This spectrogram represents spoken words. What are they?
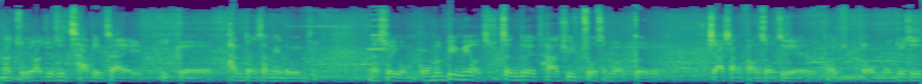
那主要就是差别在一个判断上面的问题。那所以，我们我们并没有针对他去做什么个加强防守之类的，我们就是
